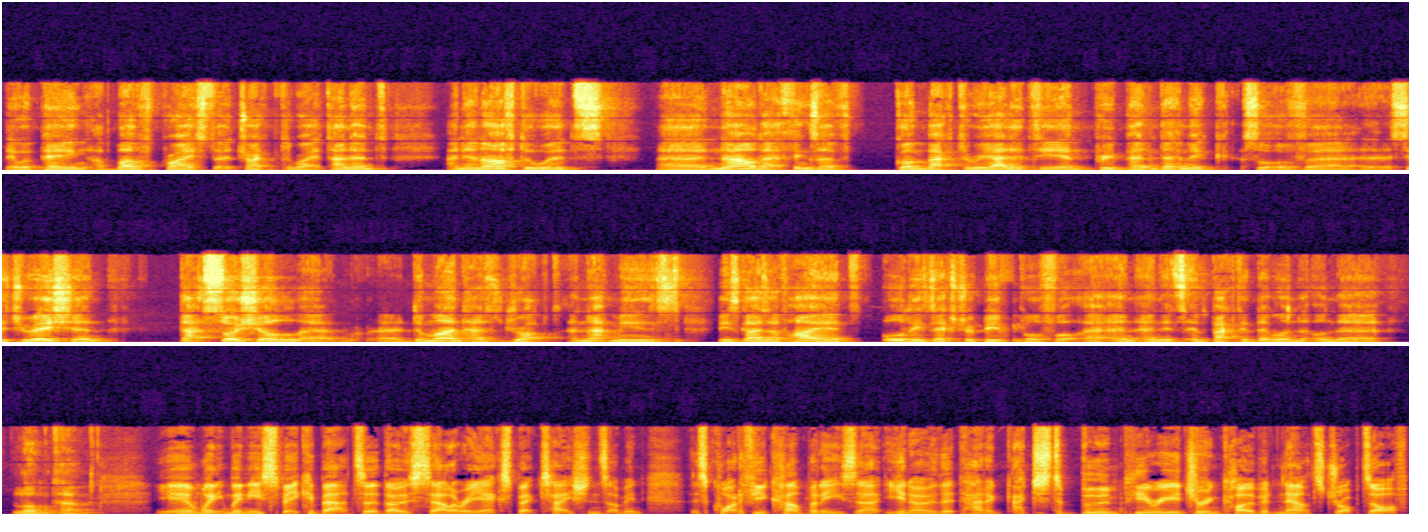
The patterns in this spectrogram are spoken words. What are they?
they were paying above price to attract the right talent, and then afterwards, uh, now that things have gone back to reality and pre-pandemic sort of uh, situation, that social uh, uh, demand has dropped, and that means these guys have hired all these extra people for, and and it's impacted them on on the long term. Yeah, when, when you speak about uh, those salary expectations, I mean, there's quite a few companies, uh, you know, that had a, just a boom period during COVID. Now it's dropped off.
